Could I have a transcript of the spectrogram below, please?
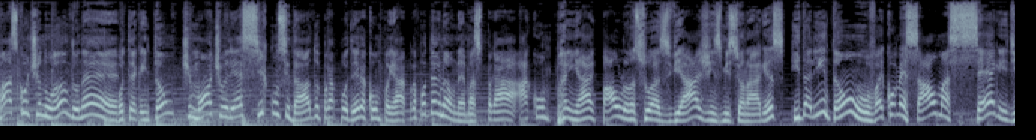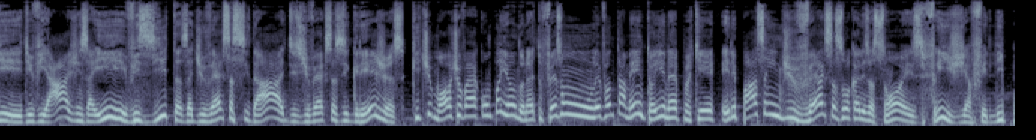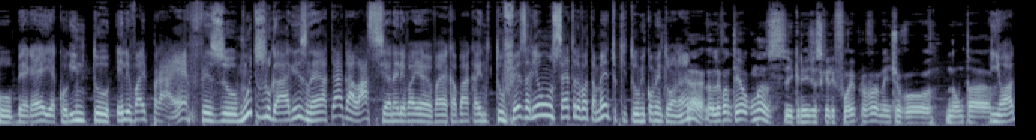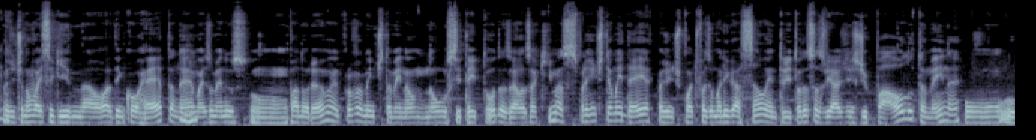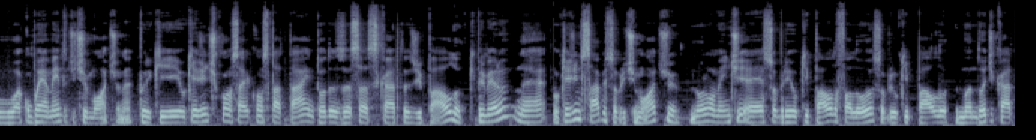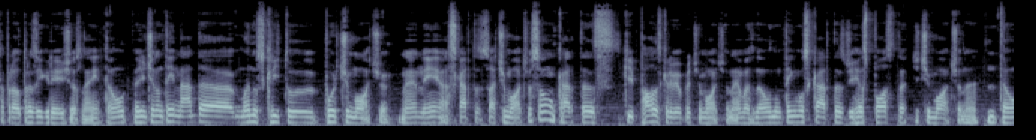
Mas continuando, né, Botega, então Timóteo ele é circuncidado para poder acompanhar, para poder não, né, mas para acompanhar Paulo nas suas viagens missionárias. E dali então vai começar uma série de, de viagens aí, visitas a diversas cidades, diversas igrejas que Timóteo vai acompanhando, né? Tu fez um levantamento aí, né? Porque ele passa em diversas localizações, Frígia, Filipo, Bereia, Corinto, ele vai para Éfeso, muitos lugares, né? Até a Galácia, né? Ele vai, vai acabar caindo. Tu fez ali um certo levantamento que tu me comentou, né? É, eu levantei algumas igrejas que ele foi, provavelmente eu vou não tá. Em ordem? A gente não vai seguir na ordem correta, né? Uhum. Mais ou menos um panorama. Provavelmente também não, não citei todas elas aqui, mas pra gente ter uma ideia, a gente pode fazer uma ligação entre todas essas viagens de Paulo também, né? Com o acompanhamento de Timóteo, né? Porque o que a gente consegue constatar em todas essas cartas de Paulo, que primeiro, né, o que a gente sabe sobre Timóteo normalmente é sobre o que Paulo falou, sobre o que Paulo mandou de carta para outras igrejas, né? Então a gente não tem nada manuscrito por Timóteo, né? Nem as cartas a Timóteo são cartas que Paulo escreveu para Timóteo, né? Mas não não temos cartas de resposta de Timóteo, né? Então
